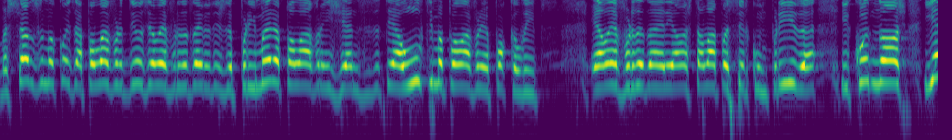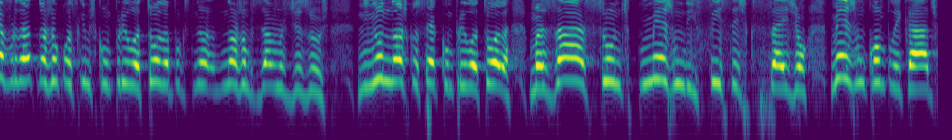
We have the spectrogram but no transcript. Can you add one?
Mas sabes uma coisa? A palavra de Deus ela é verdadeira desde a primeira palavra em Gênesis até a última palavra em Apocalipse. Ela é verdadeira e ela está lá para ser cumprida. E quando nós. E é verdade que nós não conseguimos cumpri-la toda porque nós não precisávamos de Jesus. Nenhum de nós consegue cumpri-la toda. Mas há assuntos, mesmo difíceis que sejam, mesmo complicados,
